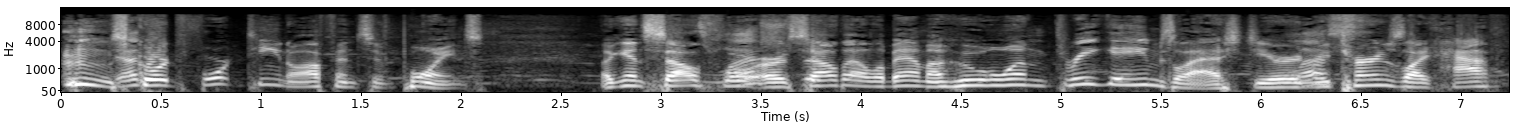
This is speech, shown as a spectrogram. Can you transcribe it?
scored 14 offensive points against South Florida or South Alabama, who won three games last year and returns like half,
